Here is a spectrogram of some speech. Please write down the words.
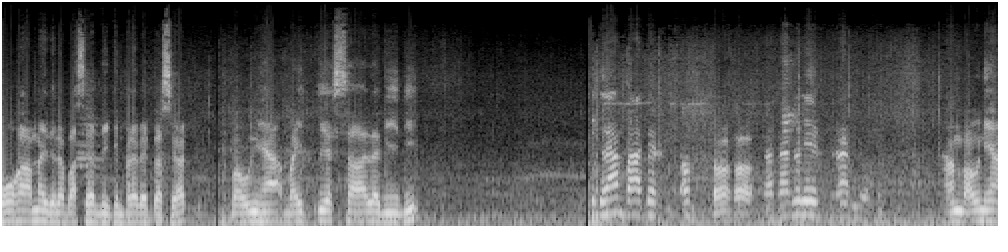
போகாமல் இதில் பஸ்ஸுகள் நிற்கும் ப்ரைவேட் பஸ்ஸுகள். வவுனியா வைத்தியசால வீதி. இதெல்லாம் பார்த்துருக்கோம் ஓஹோ தகவல் வவுனியா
